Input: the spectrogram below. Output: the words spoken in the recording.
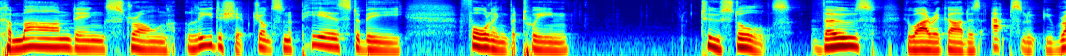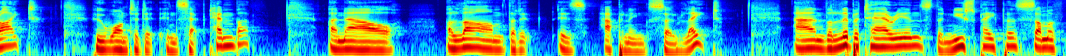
commanding, strong leadership, Johnson appears to be falling between two stools. Those who I regard as absolutely right, who wanted it in September, are now alarmed that it is happening so late. And the libertarians, the newspapers, some of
